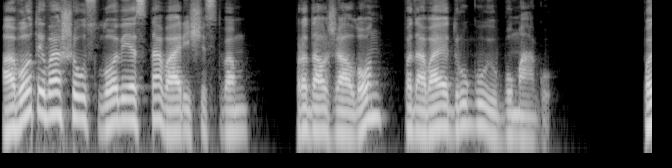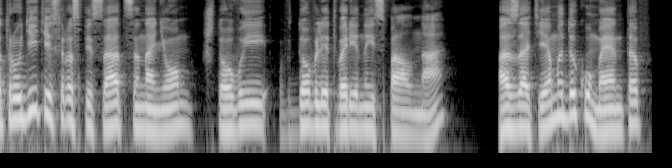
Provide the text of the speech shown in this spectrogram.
А вот и ваши условия с товариществом, продолжал он, подавая другую бумагу. Потрудитесь расписаться на нем, что вы удовлетворены сполна, а затем и документов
